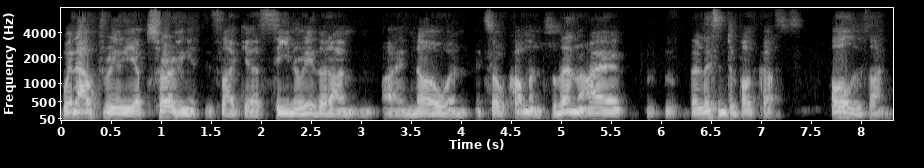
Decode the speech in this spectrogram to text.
without really observing it. It's like a scenery that I'm I know and it's so common. So then I, I listen to podcasts all the time,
